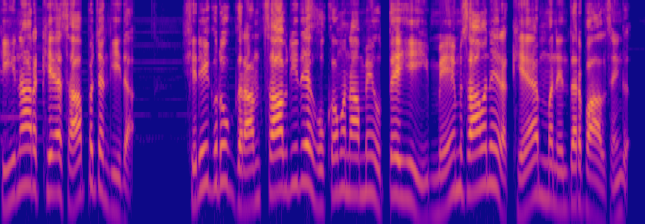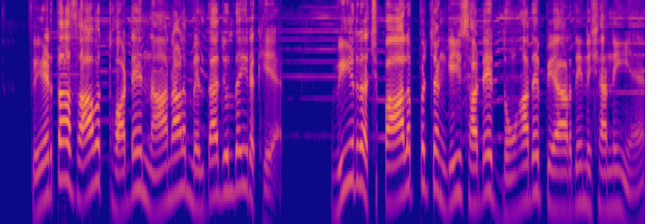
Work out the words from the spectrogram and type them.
ਕੀ ਨਾਂ ਰੱਖਿਆ ਸਾਹਿਬ ਭਚੰਗੀ ਦਾ? ਸ੍ਰੀ ਗੁਰੂ ਗ੍ਰੰਥ ਸਾਹਿਬ ਜੀ ਦੇ ਹੁਕਮਨਾਮੇ ਉੱਤੇ ਹੀ ਮੇਮ ਸਾਹਿਬ ਨੇ ਰੱਖਿਆ ਮਨਿੰਦਰਪਾਲ ਸਿੰਘ। ਫੇਰ ਤਾਂ ਸਾਹਿਬ ਤੁਹਾਡੇ ਨਾਂ ਨਾਲ ਮਿਲਦਾ ਜੁਲਦਾ ਹੀ ਰੱਖਿਆ ਵੀਰ ਰਛਪਾਲ, ਭਚੰਗੀ ਸਾਡੇ ਦੋਹਾਂ ਦੇ ਪਿਆਰ ਦੀ ਨਿਸ਼ਾਨੀ ਹੈ।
